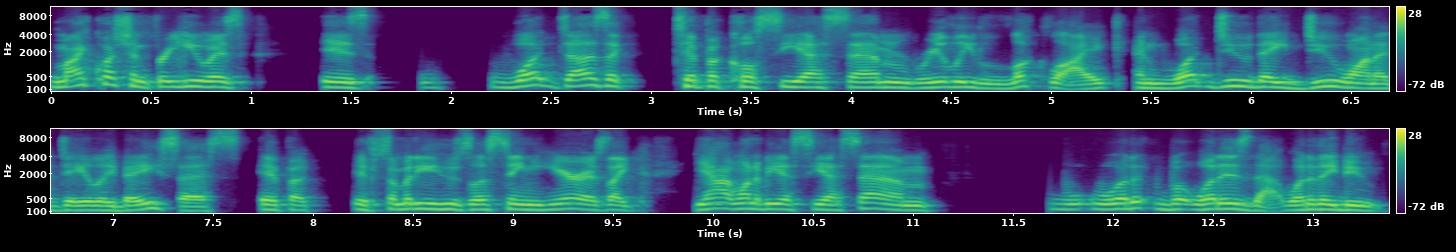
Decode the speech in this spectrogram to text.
my question for you is is what does a typical CSM really look like and what do they do on a daily basis if a if somebody who's listening here is like yeah I want to be a CSM what but what is that what do they do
